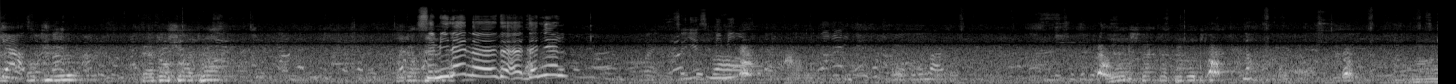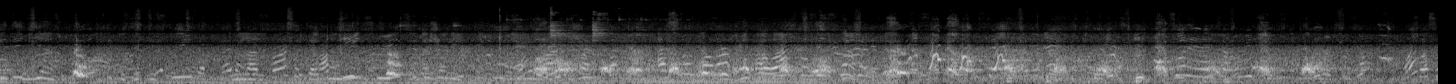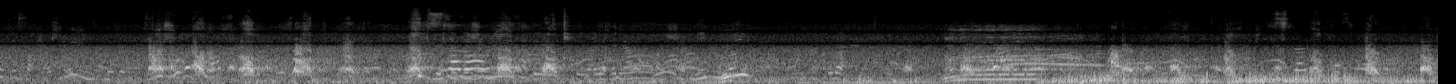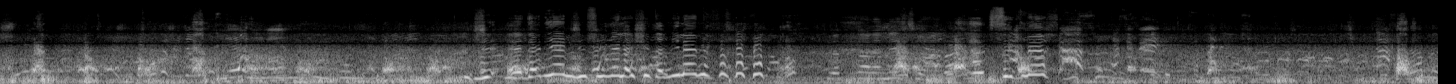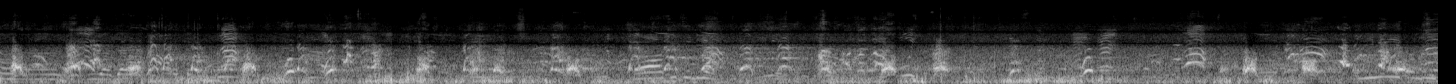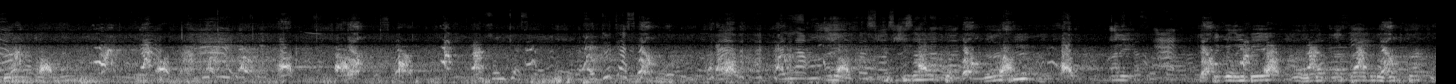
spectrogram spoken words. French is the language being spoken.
Quand tu veux. Fais attention à toi. Regarde C'est Mylène, euh, Da- Daniel Ça y est, c'est Mimi. Non. Ce qui était bien, surtout, c'est que c'était fluide après, dans la fin, c'était rapide, fluide, c'était joli. À ce moment-là, Toi, les faire vite. Toi, c'était ça. Moi, je suis confiante. Oui. Non, non, non, non, non, non, eh, Daniel, j'ai filmé la chute à Mylène Tu vas pouvoir la mettre sur un C'est clair Oh, tout est bien. Elle fait une casquette. Elle a fait deux casquettes. Elle l'a remplie de façon à ce qu'ils aient la droite. En Allez, catégorie B, on remonte la table, les obstacles.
